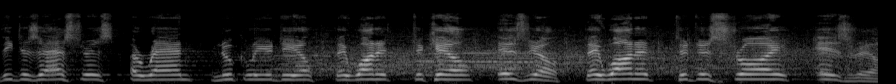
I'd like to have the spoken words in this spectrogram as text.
the disastrous Iran nuclear deal. They wanted to kill Israel, they wanted to destroy Israel.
